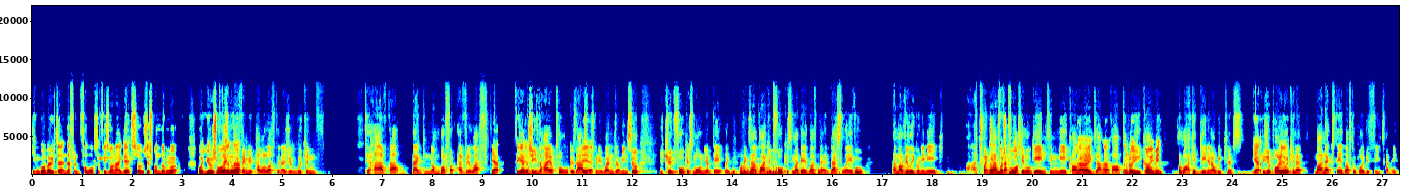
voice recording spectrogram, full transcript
you can go about it and different philosophies on it. I guess. So I was just wondering Yeah. what what yours I was think in the only that. thing with powerlifting is you're looking to have that big number for every lift To to get achieve the higher total because that's Yeah, what's going to win. Do you know what I mean? So you could focus more on your dead. Like for example, I could focus on my deadlift, but at this level, am I really going to make a twenty or fifty more? kilo gain to make up? Yeah, exactly, aye. Clark, to know, you, make know what up you mean. for what I could gain in a weakness. Yeah. because you're probably Yeah. looking at my next deadlift will probably be three twenty.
